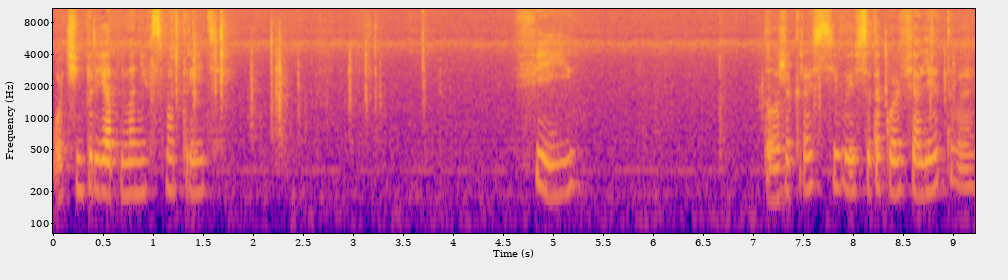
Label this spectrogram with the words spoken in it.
Очень приятно на них смотреть. Феи. Тоже красивые. Все такое фиолетовое,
